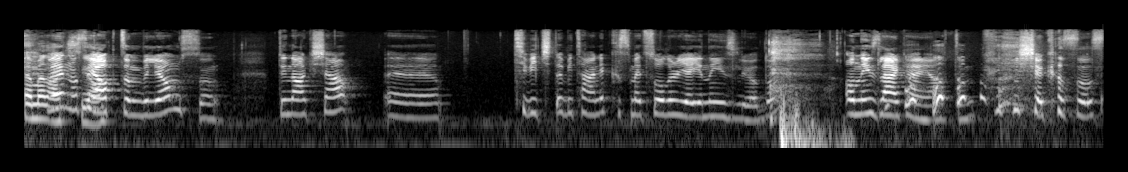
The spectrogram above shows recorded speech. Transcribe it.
Hemen Ve aksiyon. nasıl yaptım biliyor musun? Dün akşam e, Twitch'te bir tane Kısmetse Olur yayını izliyordum. Onu izlerken yaptım. Şakasız.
